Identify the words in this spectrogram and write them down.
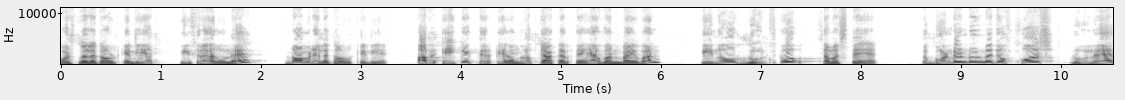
पर्सनल अकाउंट के लिए, तीसरा रूल है नॉमिनल अकाउंट के लिए। अब एक एक करके हम लोग क्या करते हैं वन बाय वन तीनों रूल्स को समझते हैं। तो गोल्डन रूल में जो फ़र्स्ट रूल है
